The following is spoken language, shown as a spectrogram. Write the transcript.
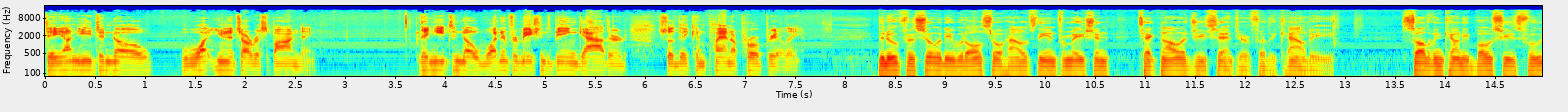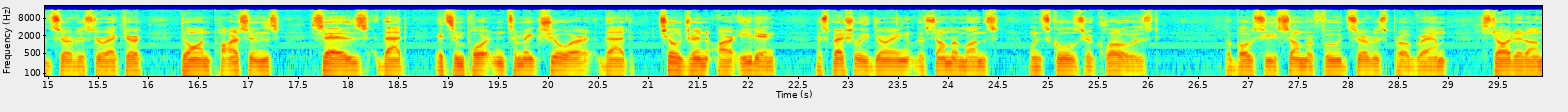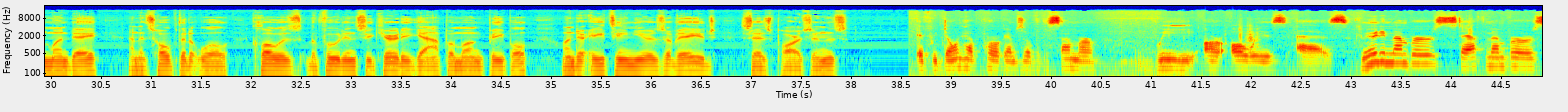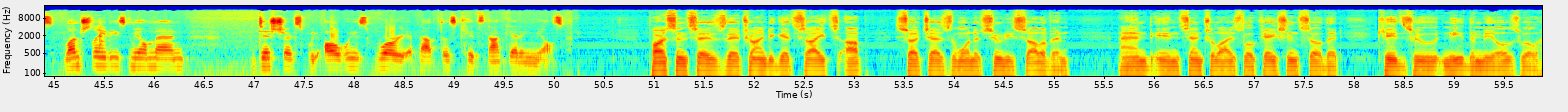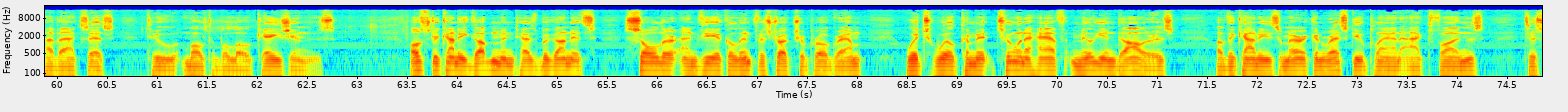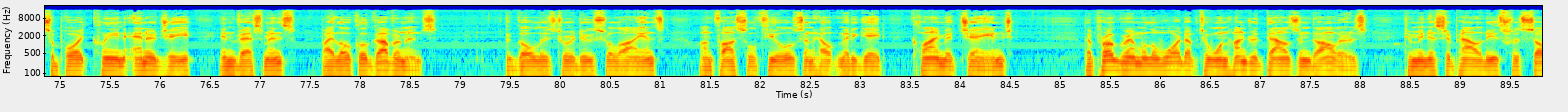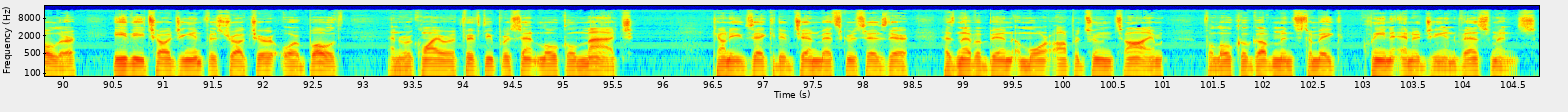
They need to know what units are responding. They need to know what information is being gathered so they can plan appropriately. The new facility would also house the Information Technology Center for the county. Sullivan County BOCES Food Service Director Dawn Parsons says that it's important to make sure that children are eating, especially during the summer months when schools are closed. The BOCES Summer Food Service Program started on Monday, and it's hoped that it will close the food insecurity gap among people under 18 years of age, says Parsons. If we don't have programs over the summer, we are always, as community members, staff members, lunch ladies, meal men, districts, we always worry about those kids not getting meals. Parsons says they're trying to get sites up, such as the one at SUNY Sullivan, and in centralized locations so that kids who need the meals will have access to multiple locations. Ulster County government has begun its solar and vehicle infrastructure program, which will commit $2.5 million of the county's American Rescue Plan Act funds to support clean energy investments by local governments. The goal is to reduce reliance on fossil fuels and help mitigate climate change. The program will award up to $100,000 to municipalities for solar, EV charging infrastructure, or both, and require a 50% local match. County Executive Jen Metzger says there has never been a more opportune time for local governments to make clean energy investments.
